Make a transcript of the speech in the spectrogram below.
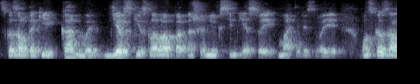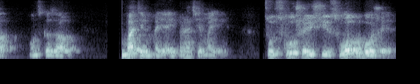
сказал такие как бы дерзкие слова по отношению к семье своей, к матери своей. Он сказал, он сказал, «Матерь моя и братья мои, тут слушающие Слово Божие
